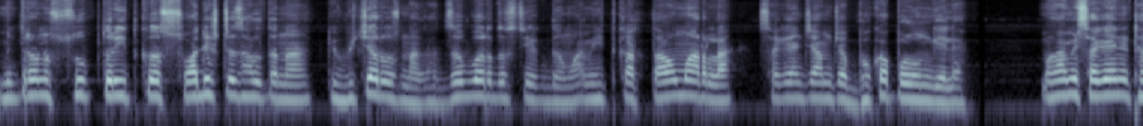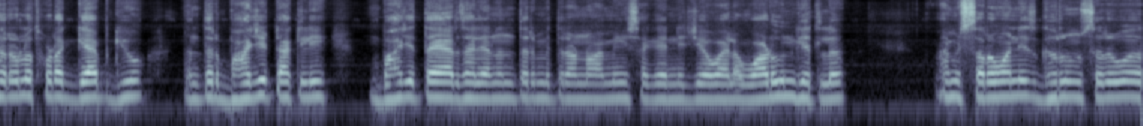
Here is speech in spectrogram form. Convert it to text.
मित्रांनो सूप तर इतकं स्वादिष्ट झालं होतं ना की विचारूच नका. जबरदस्त एकदम. आम्ही इतका ताव मारला सगळ्यांच्या आमच्या भुका पळून गेल्या. मग आम्ही सगळ्यांनी ठरवलं थोडा गॅप घेऊ. नंतर भाजी टाकली. भाजी तयार झाल्यानंतर मित्रांनो आम्ही सगळ्यांनी जेवायला वाढवून घेतलं. आम्ही सर्वांनीच घरून सर्व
